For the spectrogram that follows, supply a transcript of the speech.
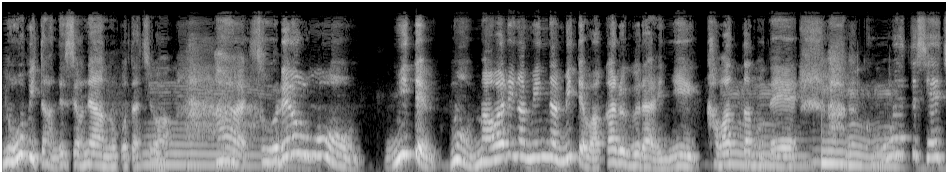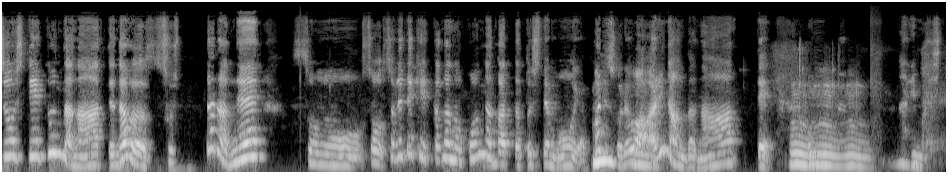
伸びたんですよね、あの子たちは。はい。それをもう、見て、もう周りがみんな見てわかるぐらいに変わったので、あうんこうやって成長していくんだなって、だからそしたらね、そのそうそれで結果が残んなかったとしても、やっぱりそれはありなんだなってなりました。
